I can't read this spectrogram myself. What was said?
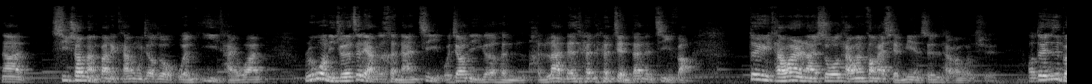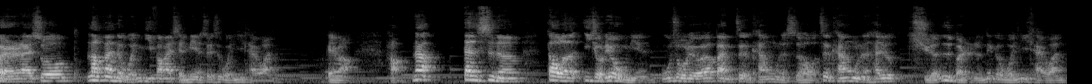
那西川版办的刊物叫做《文艺台湾》。如果你觉得这两个很难记，我教你一个很很烂但是很很简单的记法。对于台湾人来说，台湾放在前面，所以是台湾文学。哦，对日本人来说，浪漫的文艺放在前面，所以是文艺台湾，OK 吗？好，那但是呢，到了一九六五年，吴浊流要办这个刊物的时候，这个刊物呢，他就取了日本人的那个文艺台湾，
